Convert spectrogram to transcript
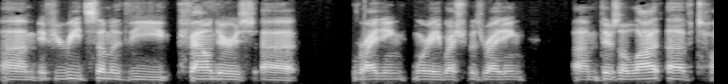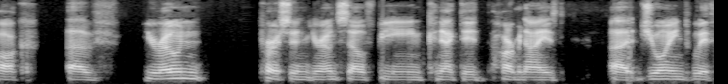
Um, if you read some of the founders' uh, writing, Morihei Ueshiba's writing, um, there's a lot of talk of your own person, your own self being connected, harmonized, uh, joined with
